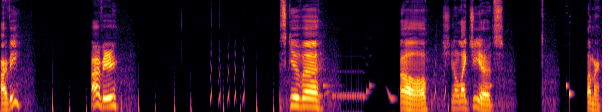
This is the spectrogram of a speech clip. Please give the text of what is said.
Harvey? Harvey? Let's give, uh... Oh, she don't like geodes. Bummer.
